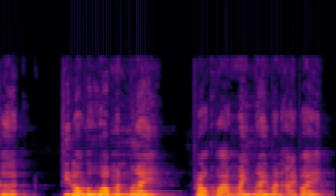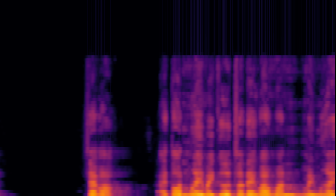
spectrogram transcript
เกิด ที่เรารู้ว่ามันเมื่อย เพราะความไม่เมื่อยมันหายไป ใช่ป่ะไอตอนเมื่อยไม่เกิด แสดงว่ามันไม่เมื่อย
